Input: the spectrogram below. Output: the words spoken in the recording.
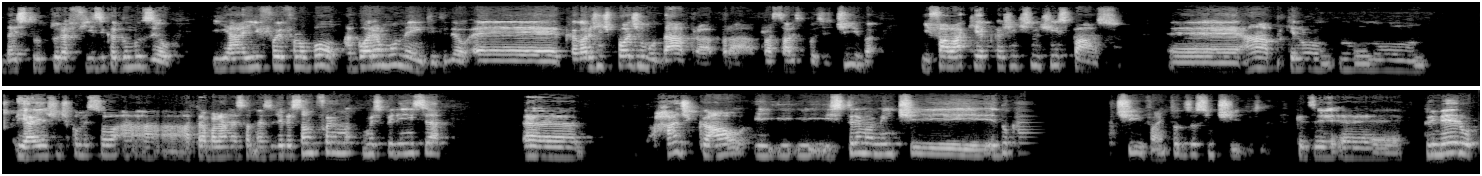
da estrutura física do museu. E aí foi falou, bom, agora é o momento, entendeu? É, porque agora a gente pode mudar para a sala expositiva e falar que é porque a gente não tinha espaço. É, ah, porque não, não, não, E aí a gente começou a, a, a, trabalhar nessa, nessa direção, que foi uma, uma experiência é, radical e, e, e, extremamente educativa em todos os sentidos. Né? Quer dizer, é, primeiro,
